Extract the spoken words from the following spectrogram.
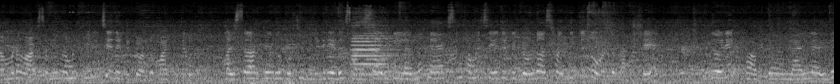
നമ്മുടെ വാട്സപ്പിൽ നമ്മൾ പിൻ ചെയ്തിട്ടിട്ടുണ്ട്. മറ്റ് മത്സരാർത്ഥികളെ കുറിച്ച് വീഡിയോ സംസാരിക്കില്ലെന്ന് മാക്സിമം നമ്മൾ ചെയ്തിട്ടിട്ടുണ്ട്. അത് ശ്രദ്ധിക്കുന്നുമുണ്ട്. പക്ഷേ പ- നല്ല ഇത്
